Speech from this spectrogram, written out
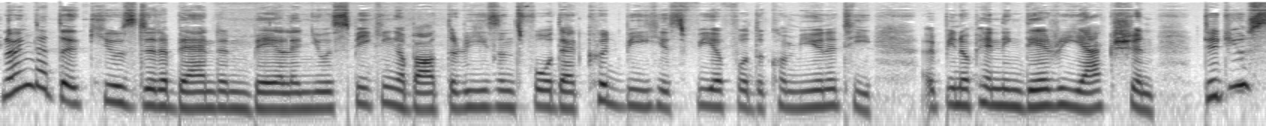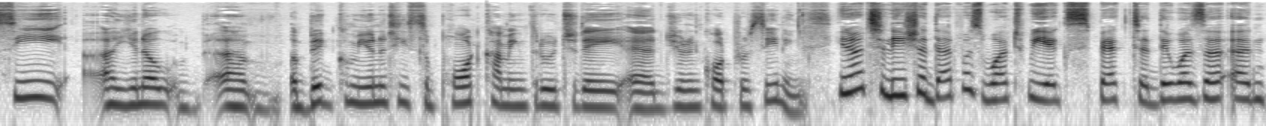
Knowing that the accused did abandon bail and you were speaking about the reasons for that could be his fear for the community, uh, you know, pending their reaction, did you see, uh, you know, uh, a big community support coming through today uh, during court proceedings? You know, Taliesha, that was what we expected. There was a, an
